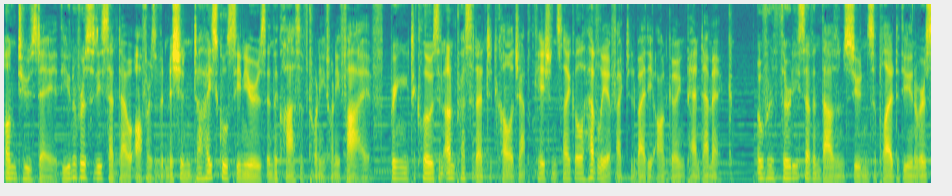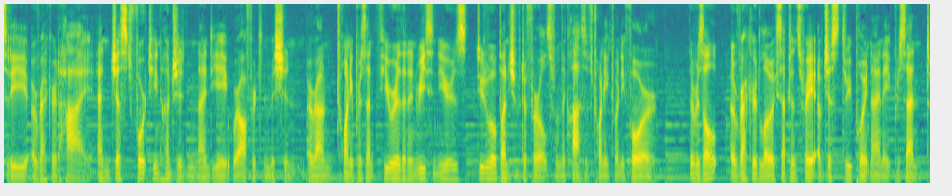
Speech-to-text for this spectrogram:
On Tuesday, the university sent out offers of admission to high school seniors in the class of 2025, bringing to close an unprecedented college application cycle heavily affected by the ongoing pandemic. Over 37,000 students applied to the university, a record high, and just 1,498 were offered admission, around 20% fewer than in recent years, due to a bunch of deferrals from the class of 2024. The result? A record low acceptance rate of just 3.98%.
